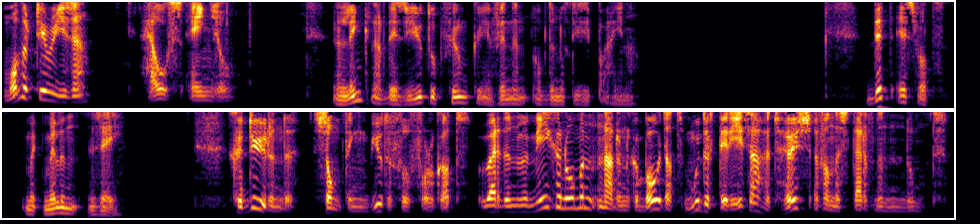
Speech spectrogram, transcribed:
Mother Teresa, Hell's Angel. Een link naar deze YouTube-film kun je vinden op de notitiepagina. Dit is wat Macmillan zei. Gedurende Something Beautiful for God werden we meegenomen naar een gebouw dat moeder Teresa het Huis van de Stervenden noemt.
